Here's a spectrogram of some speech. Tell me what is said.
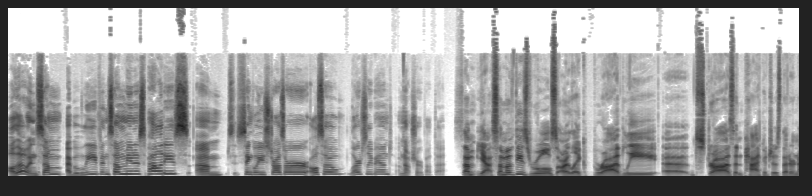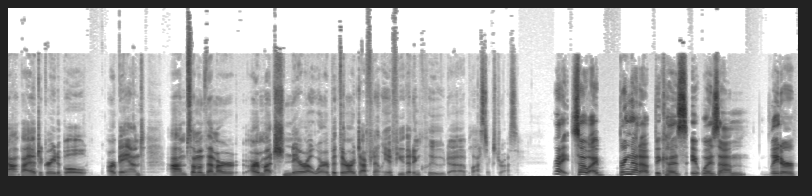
Although in some, I believe in some municipalities, um, single use straws are also largely banned. I'm not sure about that. Some, yeah, some of these rules are like broadly uh, straws and packages that are not biodegradable are banned. Um, some of them are are much narrower, but there are definitely a few that include uh, plastic straws. Right. So I bring that up because it was um, later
